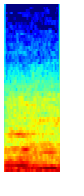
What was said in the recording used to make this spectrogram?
ಮಾಡಿ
